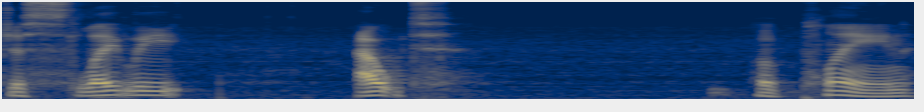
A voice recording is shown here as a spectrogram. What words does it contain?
just slightly out of plane.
